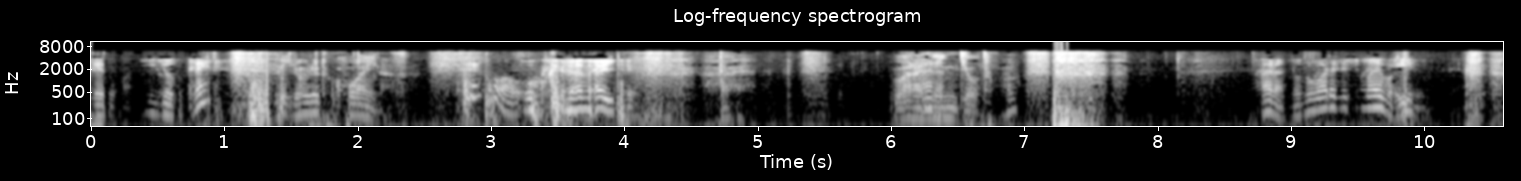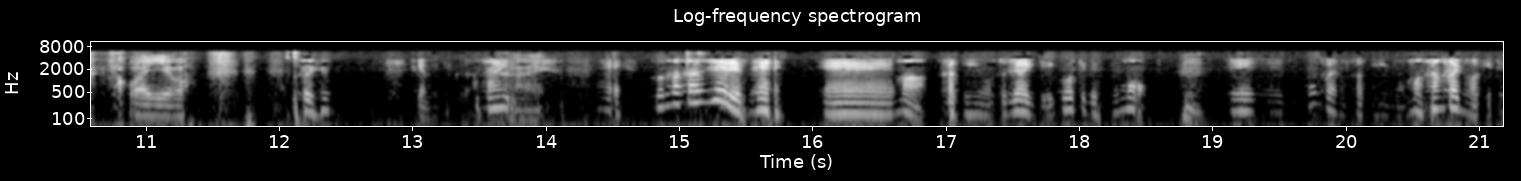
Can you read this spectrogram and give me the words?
霊とか人形とかね、いろいろと怖いな。それそういうのは送らないで。はい。わら人形とか？あら、呪われてしまえばいいのに。怖いよ。そういう、やめてくださ。はいい。はい。そんな感じでですね、えー、まあ、作品を取り上げていくわけですけども、うん。えー、今回の作品は、まあ、3回に分けて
